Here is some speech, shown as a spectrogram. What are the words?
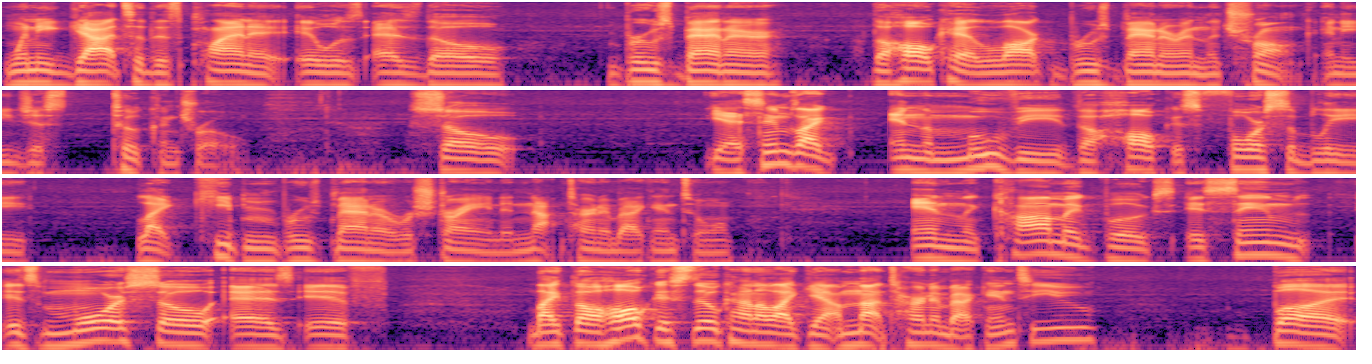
when he got to this planet, it was as though Bruce Banner, the Hulk had locked Bruce Banner in the trunk and he just took control. So, yeah, it seems like in the movie, the Hulk is forcibly like keeping Bruce Banner restrained and not turning back into him. In the comic books, it seems it's more so as if like the Hulk is still kind of like, yeah, I'm not turning back into you, but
